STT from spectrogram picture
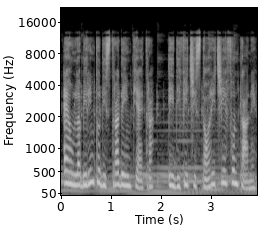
è un labirinto di strade in pietra, edifici storici e fontane.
